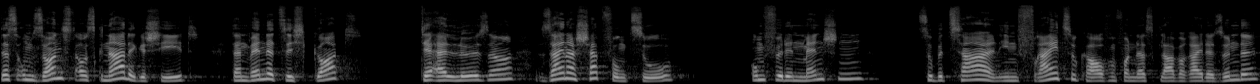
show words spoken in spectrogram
das umsonst aus Gnade geschieht, dann wendet sich Gott, der Erlöser, seiner Schöpfung zu, um für den Menschen zu bezahlen, ihn freizukaufen von der Sklaverei der Sünde,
